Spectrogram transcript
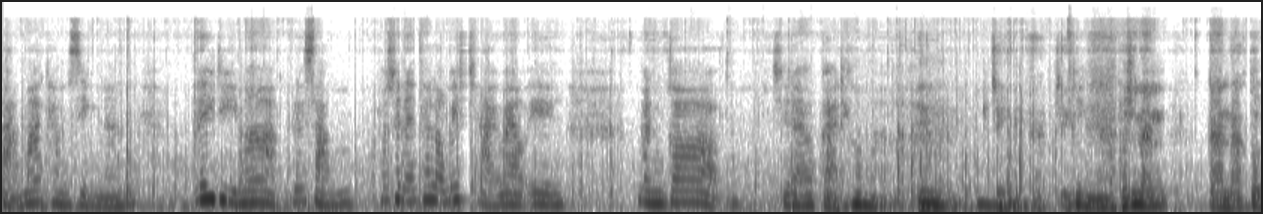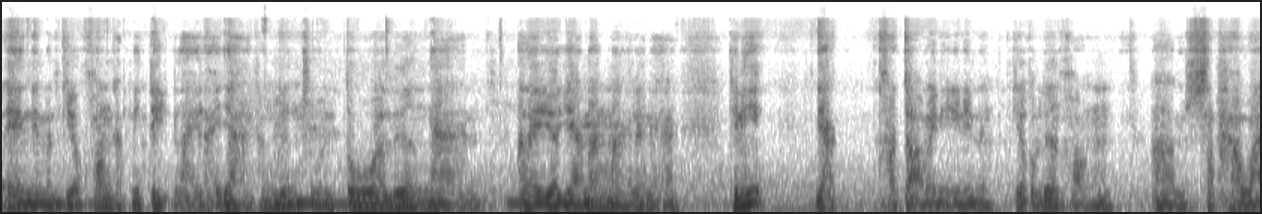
สามารถทำสิ่งนั้น ได้ดีมากด้วยซ้ำเพราะฉะนั้นถ้าเราไม่ฉายแววเอง มันก็เสียดายโอกาสที่เข้ามา อืมจริงนะจริง จริงนะ เพราะฉะนั้นการรักตัวเองเนี่ยมันเกี่ยวข้องกับมิติหลาย ๆ อย่างทั้งเรื่องส่วนตัวเรื่องงานอะไรเยอะแยะมากมายเลยนะฮะทีนี้อยากขอเจาะไปนี้อีกนิดหนึ่งเกี่ยวกับเรื่องของอาสภาวะ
